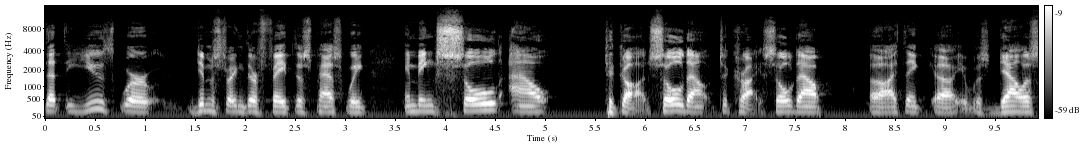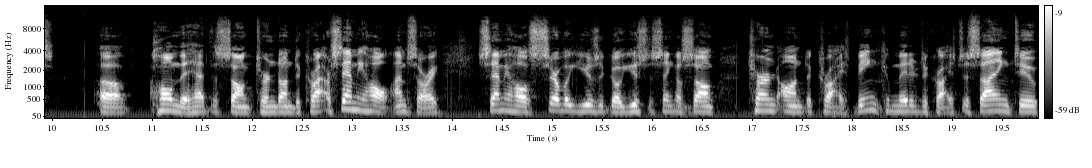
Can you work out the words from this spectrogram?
that the youth were demonstrating their faith this past week and being sold out to God, sold out to Christ, sold out. Uh, I think uh, it was Dallas uh, Holm that had this song turned on to Christ, or Sammy Hall. I'm sorry, Sammy Hall several years ago used to sing a song turned on to Christ, being committed to Christ, deciding to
